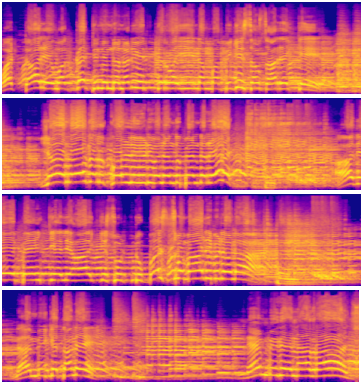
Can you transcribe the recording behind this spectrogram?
ಒಟ್ಟಾರೆ ಒಗ್ಗಟ್ಟಿನಿಂದ ನಡೆಯುತ್ತಿರುವ ಈ ನಮ್ಮ ಬಿಗಿ ಸಂಸಾರಕ್ಕೆ ಯಾರಾದರೂ ಕೊಳ್ಳಿ ಹಿಡಿಯುವನೆಂದು ಬೆಂದರೆ ಅದೇ ಬೆಂಕಿಯಲ್ಲಿ ಹಾಕಿ ಸುಟ್ಟು ಭಸ್ಮ ಮಾಡಿಬಿಡೋಣ. ನಂಬಿಕೆ ತಾನೇ? ನೆಂಬಿದೆ ನಾಗರಾಜ್,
